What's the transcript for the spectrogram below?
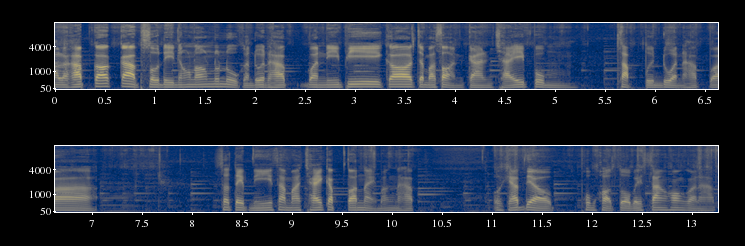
เอาละครับก็กลับสวัสดีน้องๆหนูๆกันด้วยนะครับ วันนี้พี่ก็จะมาสอนการใช้ปุ่มสับปืนด่วนนะครับว่าสเต็ปนี้สามารถใช้กับตอนไหนบ้างนะครับ โอเคครับเดี๋ยวผมขอตัวไปสร้างห้องก่อนนะครับ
